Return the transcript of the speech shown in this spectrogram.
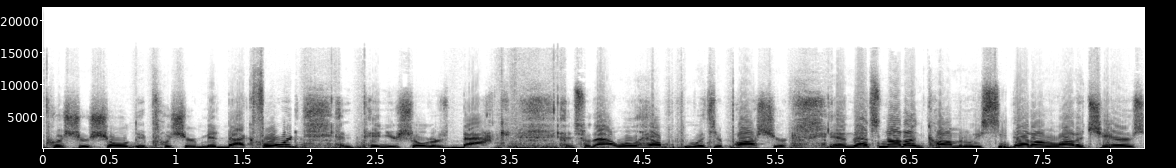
push your shoulder, push your mid back forward and pin your shoulders back. And so that will help with your posture. And that's not uncommon. We see that on a lot of chairs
